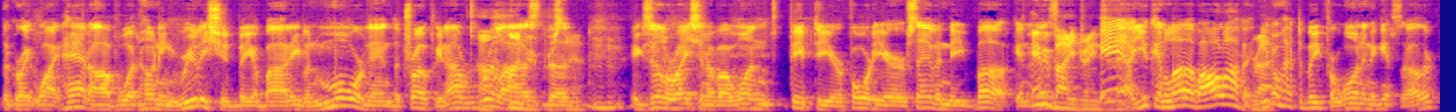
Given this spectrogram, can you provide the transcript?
the great white hat of what hunting really should be about, even more than the trophy. And I realized the 100%. exhilaration of a 150 or 40 or 70 buck. And Everybody dreams of Yeah, you can love all of it. Right. You don't have to be for one and against the other,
